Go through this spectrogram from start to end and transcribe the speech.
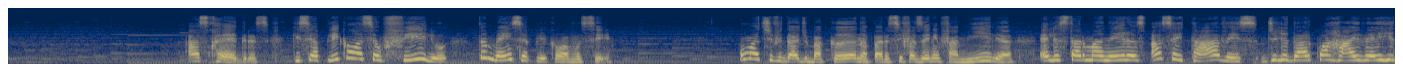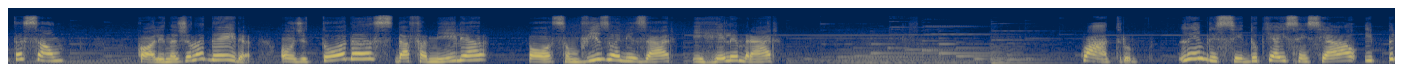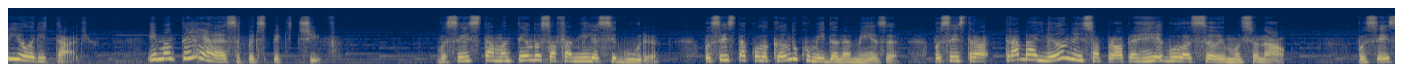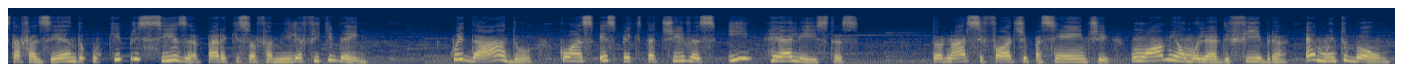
As regras que se aplicam a seu filho também se aplicam a você. Uma atividade bacana para se fazer em família é listar maneiras aceitáveis de lidar com a raiva e a irritação. Cole na geladeira, onde todas da família possam visualizar e relembrar. 4. Lembre-se do que é essencial e prioritário e mantenha essa perspectiva. Você está mantendo a sua família segura. Você está colocando comida na mesa. Você está trabalhando em sua própria regulação emocional. Você está fazendo o que precisa para que sua família fique bem. Cuidado com as expectativas irrealistas. Tornar-se forte e paciente, um homem ou mulher de fibra, é muito bom.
